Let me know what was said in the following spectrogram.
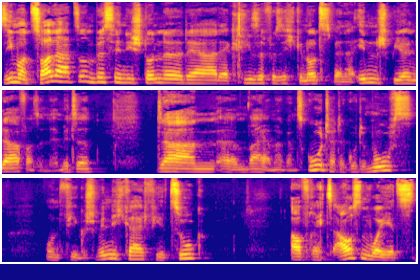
Simon Zoller hat so ein bisschen die Stunde der, der Krise für sich genutzt, wenn er innen spielen darf, also in der Mitte. Dann ähm, war er immer ganz gut, hatte gute Moves und viel Geschwindigkeit, viel Zug. Auf rechts außen, wo er jetzt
